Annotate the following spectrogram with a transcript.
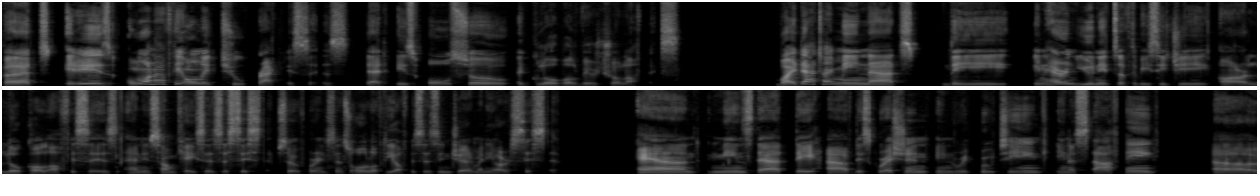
But it is one of the only two practices that is also a global virtual office. By that, I mean that the inherent units of the BCG are local offices and in some cases a system. So, for instance, all of the offices in Germany are a system. And it means that they have discretion in recruiting, in staffing, uh,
